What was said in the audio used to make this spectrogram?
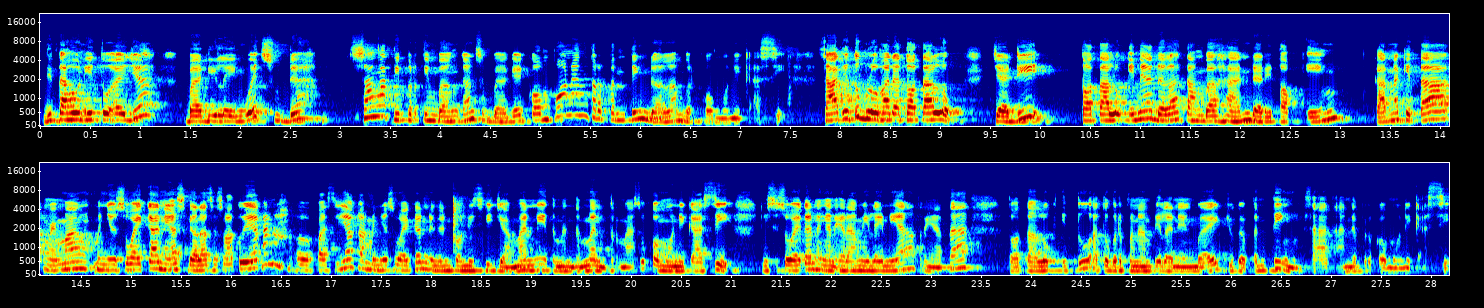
Di tahun itu aja body language sudah sangat dipertimbangkan sebagai komponen terpenting dalam berkomunikasi. Saat itu belum ada total look. Jadi total look ini adalah tambahan dari talking karena kita memang menyesuaikan ya segala sesuatu ya kan e, pastinya akan menyesuaikan dengan kondisi zaman nih teman-teman termasuk komunikasi disesuaikan dengan era milenial ternyata total look itu atau berpenampilan yang baik juga penting saat Anda berkomunikasi.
